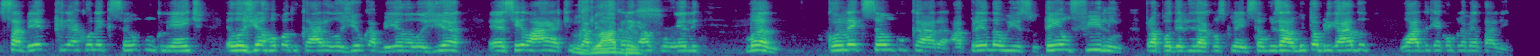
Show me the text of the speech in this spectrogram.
saber criar conexão com o cliente, elogia a roupa do cara, elogia o cabelo, elogia, é, sei lá, que o Os cabelo lábios. fica legal com ele. Mano, conexão com o cara, aprendam isso, tenham feeling para poder lidar com os clientes. Então, gurizada, muito obrigado. O Adri quer complementar ali.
